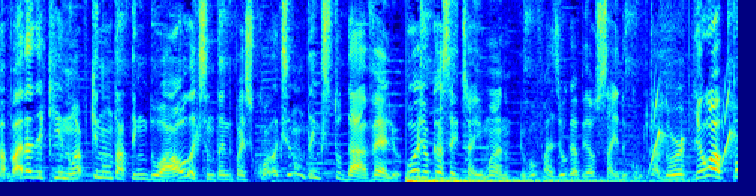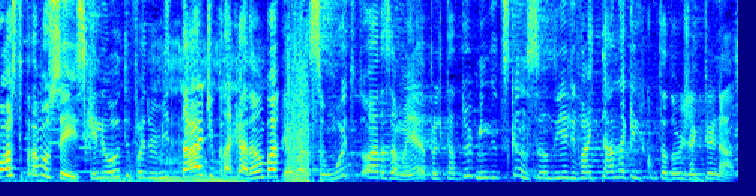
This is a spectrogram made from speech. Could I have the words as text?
A parada aqui não é porque não tá tendo aula, que você não tá indo pra escola, que você não tem que estudar, velho. Hoje eu cansei disso aí, mano. Eu vou fazer o Gabriel sair do computador. E eu aposto pra vocês que ele ontem foi dormir tarde pra caramba, e agora são 8 horas da manhã, é pra ele tá dormindo, descansando, e ele vai estar tá naquele computador já internado.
